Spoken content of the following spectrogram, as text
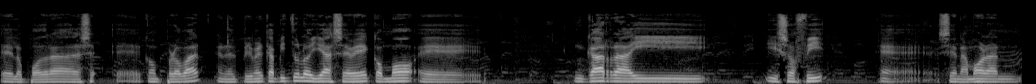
eh, lo podrás eh, comprobar. En el primer capítulo ya se ve como Garra y, y Sophie se enamoran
